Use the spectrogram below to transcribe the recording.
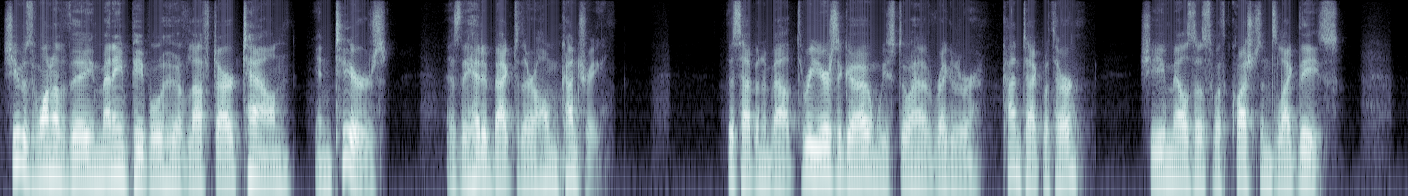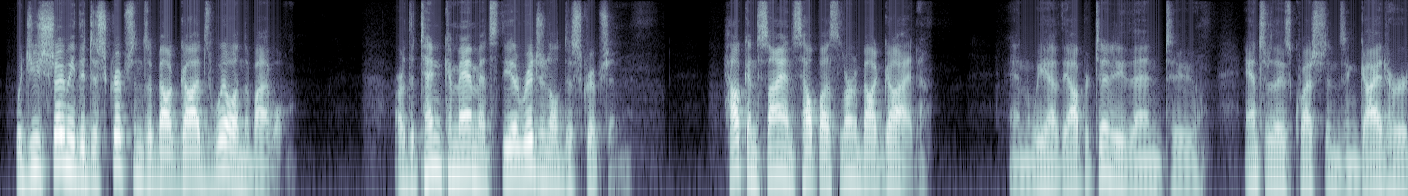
She was one of the many people who have left our town in tears as they headed back to their home country. This happened about three years ago, and we still have regular contact with her. She emails us with questions like these Would you show me the descriptions about God's will in the Bible? Are the Ten Commandments the original description? How can science help us learn about God? And we have the opportunity then to answer those questions and guide her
